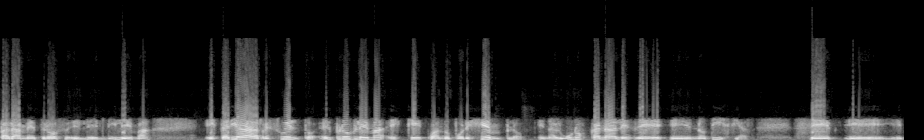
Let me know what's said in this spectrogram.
parámetros, el, el dilema, estaría resuelto. El problema es que cuando, por ejemplo, en algunos canales de eh, noticias se eh,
